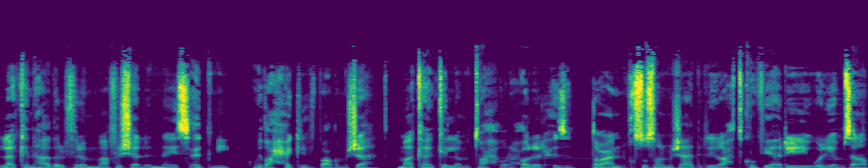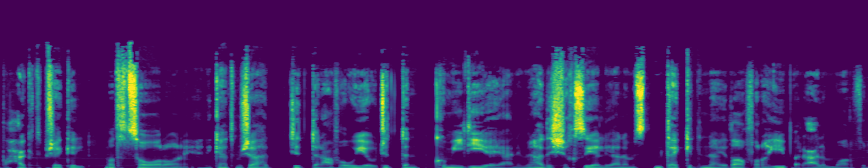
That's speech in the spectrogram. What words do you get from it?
لكن هذا الفيلم ما فشل إنه يسعدني ويضحكني في بعض المشاهد ما كان كله متمحور حول الحزن. طبعا خصوصا المشاهد اللي راح تكون فيها ريلي ويليامز أنا ضحكت بشكل ما تتصورونه يعني كانت مشاهد جدا عفوية وجدا كوميدية يعني من هذه الشخصية اللي أنا متأكد إنها إضافة رهيبة لعالم مارفل.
